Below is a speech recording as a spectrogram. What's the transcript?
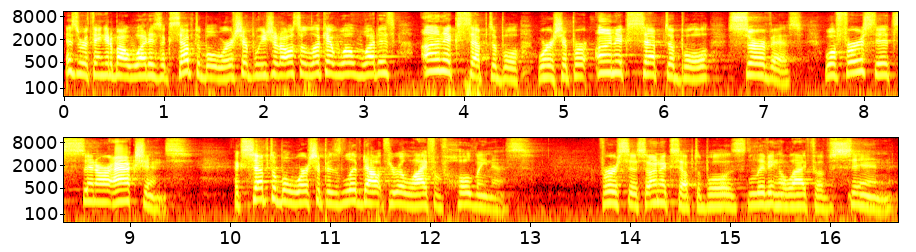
as we're thinking about what is acceptable worship, we should also look at, well, what is unacceptable worship or unacceptable service? Well, first, it's in our actions. Acceptable worship is lived out through a life of holiness, versus unacceptable is living a life of sin.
